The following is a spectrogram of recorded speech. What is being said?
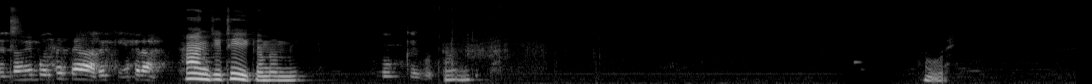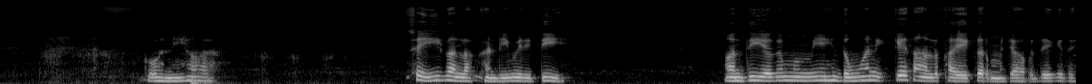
ਤੇ ਤੂੰ ਵੀ ਪੁੱਤ ਧਿਆਨ ਰੱਖੀ ਫਿਰ ਹਾਂਜੀ ਠੀਕ ਆ ਮੰਮੀ। ਓਕੇ ਪੁੱਤ। ਹਾਂਜੀ। ਹੋਰ? ਕੋਈ ਨਹੀਂ ਹੋਰ ਸਹੀ ਗੱਲ ਆਖਣ ਦੀ ਮੇਰੀ ਧੀ। ਆਂਦੀ ਆ ਕਿ ਮੰਮੀ ਅਸੀਂ ਦੋਵਾਂ ਨੇ ਇੱਕੇ ਥਾਂ ਲਿਖਾਏ ਕਰਮ ਜਾਪਦੇ ਕਿਤੇ।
